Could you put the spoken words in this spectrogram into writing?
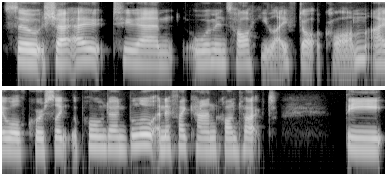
So shout out to um, womenshockeylife.com. I will, of course, link the poem down below. And if I can contact the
